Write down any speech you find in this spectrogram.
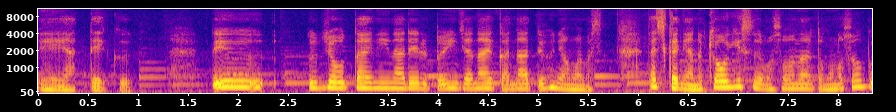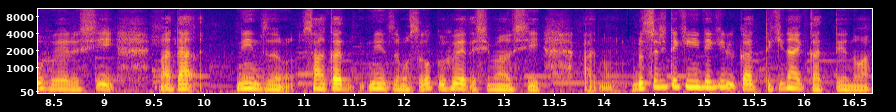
えー、やっていく。っていう状態になれるといいんじゃないかなというふうに思います。確かにあの競技数もそうなるとものすごく増えるし、まあ、人数参加人数もすごく増えてしまうしあの物理的にできるかできないかっていうのは、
